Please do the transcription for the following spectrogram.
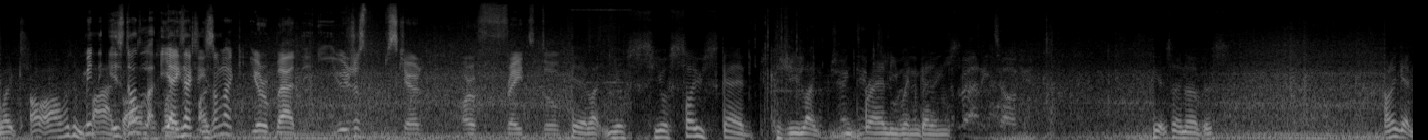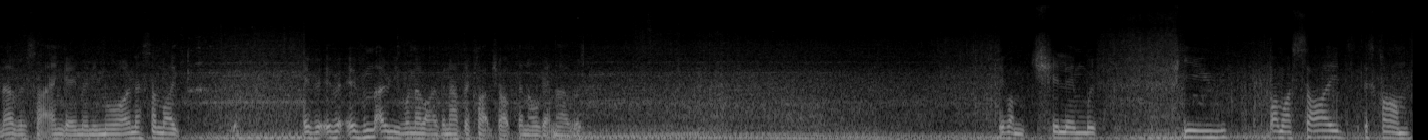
Like I, I I wasn't mean, bad. it's not was like just yeah, exactly. I- It's not like you're bad. You're just scared or afraid to. Yeah, like you're you're so scared because you like Objective rarely win games. You get so nervous. I don't get nervous at endgame anymore unless I'm like, if, if, if I'm the only one alive and have to clutch up, then I'll get nervous. If I'm chilling with few by my side, it's calm.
